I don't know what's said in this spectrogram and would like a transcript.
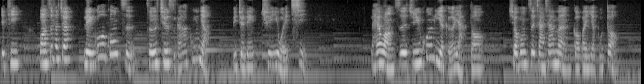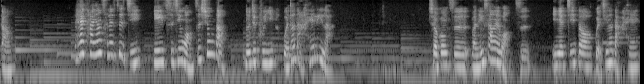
一天，王子发觉邻国的公主正是救自家的姑娘，便决定娶伊为妻。辣海王子举行婚礼的搿个夜到，小公主姐姐们交拨伊一把刀，讲：辣海太阳出来之前，伊刺进王子胸膛。侬就可以回到大海里了。小公主不忍伤害王子，伊拿尖刀掼进了大海，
